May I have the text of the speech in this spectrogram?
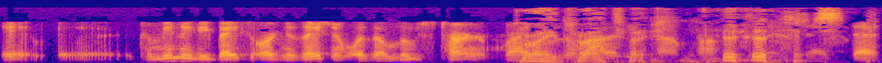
it, uh, community-based organization was a loose term, right? Right, a lot right, of right. these nonprofits that,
